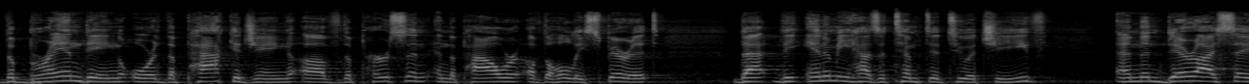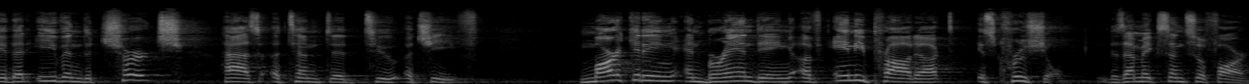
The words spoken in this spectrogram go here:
the branding or the packaging of the person and the power of the Holy Spirit that the enemy has attempted to achieve. And then, dare I say, that even the church has attempted to achieve. Marketing and branding of any product is crucial. Does that make sense so far?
